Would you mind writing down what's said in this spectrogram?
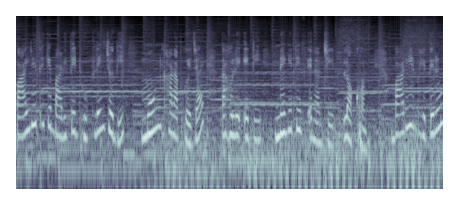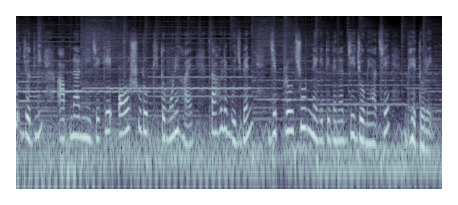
বাইরে থেকে বাড়িতে ঢুকলেই যদি মন খারাপ হয়ে যায়, তাহলে এটি নেগেটিভ এনার্জির লক্ষণ। বাড়ির ভেতরেও যদি আপনার নিজেকে অসুরক্ষিত মনে হয়, তাহলে বুঝবেন যে প্রচুর নেগেটিভ এনার্জি জমে আছে ভেতরে।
